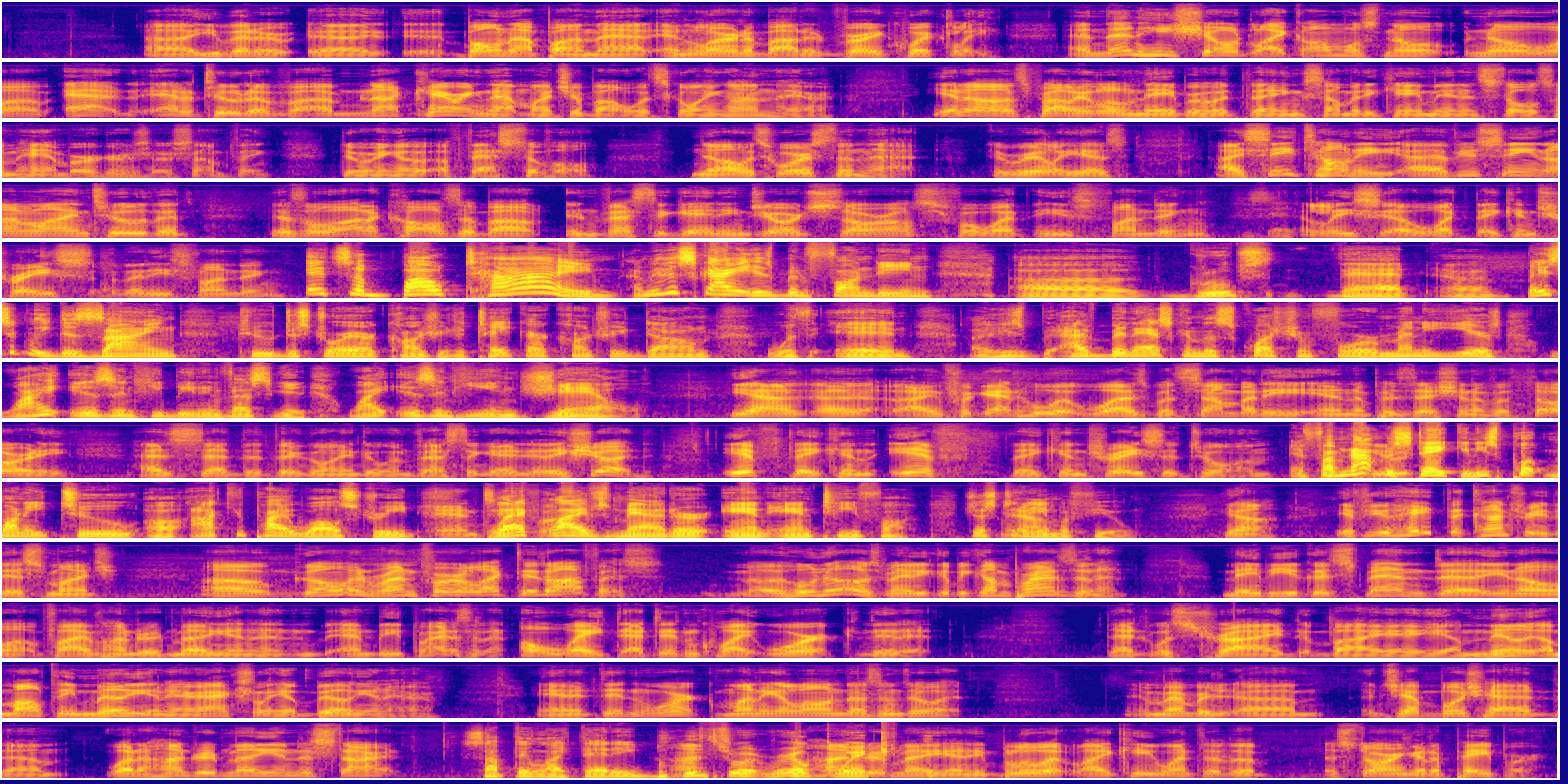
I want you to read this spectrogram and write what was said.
uh, you better uh, bone up on that and learn about it very quickly. And then he showed like almost no no uh, attitude of um, not caring that much about what's going on there. You know, it's probably a little neighborhood thing. Somebody came in and stole some hamburgers or something during a, a festival. No, it's worse than that. It really is. I see, Tony, uh, have you seen online too that there's a lot of calls about investigating George Soros for what he's funding, at least uh, what they can trace that he's funding? It's about time. I mean, this guy has been funding uh, groups that uh, basically designed to destroy our country, to take our country down within. Uh, he's. I've been asking this question for many years. Why isn't he being investigated? Why isn't he in jail? Yeah, uh, I forget who it was, but somebody in a position of authority has said that they're going to investigate. They should, if they can, if they can trace it to him. If I'm not You- mistaken, he's put money to uh, Occupy Wall Street, Antifa? Black Lives Matter, and Antifa, just to Yeah. name a few. Yeah, if you hate the country this much, uh, go and run for elected office. Uh, who knows? Maybe you could become president. Maybe you could spend, uh, you know, 500 million and, and be president. Oh, wait, that didn't quite work, did it? That was tried by a, a, mil- a multi-millionaire, actually a billionaire, and it didn't work. Money alone doesn't do it. Remember, um, Jeb Bush had um, what a hundred million to start. Something like that. He blew through it real quick. Hundred million. He blew it like he went to the store and got a paper,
